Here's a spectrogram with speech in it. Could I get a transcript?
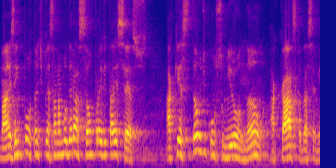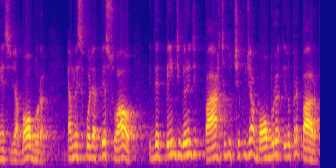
mas é importante pensar na moderação para evitar excessos. A questão de consumir ou não a casca das sementes de abóbora é uma escolha pessoal e depende grande parte do tipo de abóbora e do preparo.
